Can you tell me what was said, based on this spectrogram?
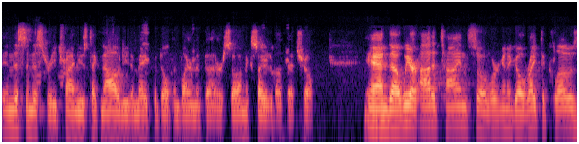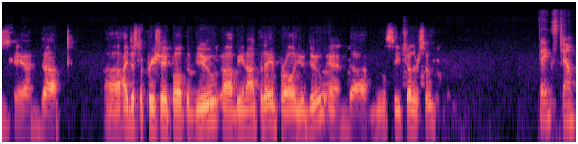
in this industry trying to use technology to make the built environment better. So I'm excited about that show. And uh, we are out of time, so we're going to go right to close. And uh, uh, I just appreciate both of you uh, being on today and for all you do. And uh, we will see each other soon. Thanks, Jim.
